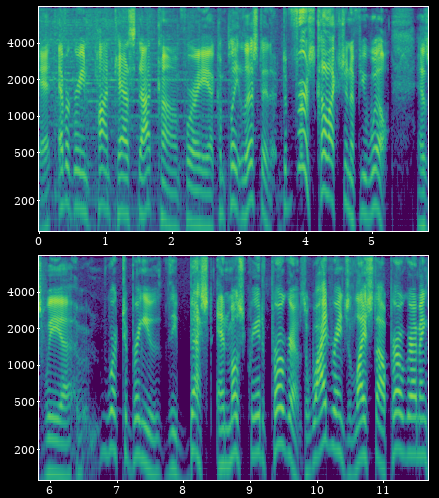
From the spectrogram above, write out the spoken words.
at evergreenpodcast.com for a, a complete list and a diverse collection, if you will, as we uh, work to bring you the best and most creative programs, a wide range of lifestyle programming.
